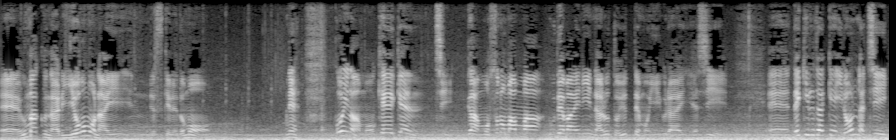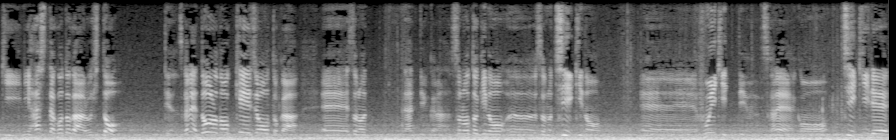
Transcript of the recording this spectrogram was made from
えー、うまくなりようもないんですけれども、ね、こういうのはもう経験値がもうそのまんま腕前になると言ってもいいぐらいやし、えー、できるだけいろんな地域に走ったことがある人っていうんですかね、道路の形状とか、えー、その、なんていうかな、その時の、その地域の、えー、雰囲気っていうんですかね、こう、地域で、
